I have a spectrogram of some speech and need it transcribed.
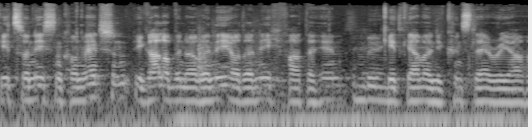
geht zur nächsten Convention, egal ob in eurer Nähe oder nicht, fahrt dahin. Unbedingt. Geht gerne mal in die Künstler-Area,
